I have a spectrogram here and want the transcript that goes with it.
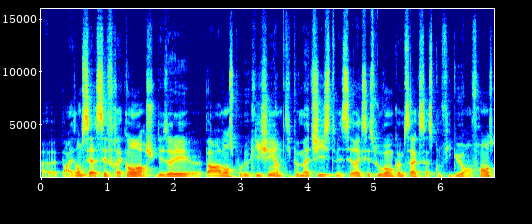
Euh, par exemple, c'est assez fréquent, alors je suis désolé euh, par avance pour le cliché un petit peu machiste, mais c'est vrai que c'est souvent comme ça que ça se configure en France.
